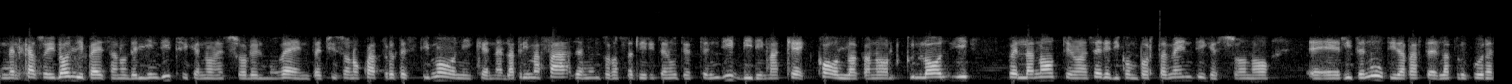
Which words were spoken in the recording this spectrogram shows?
nel caso di Logli pesano degli indizi che non è solo il movente, ci sono quattro testimoni che nella prima fase non sono stati ritenuti attendibili, ma che collocano Logli quella notte in una serie di comportamenti che sono eh, ritenuti da parte della Procura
